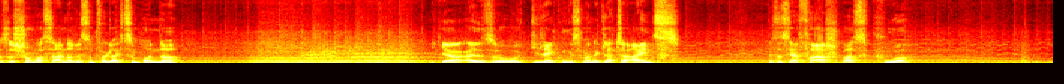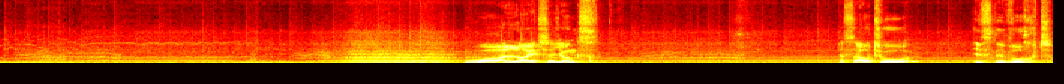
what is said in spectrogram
das ist schon was anderes im Vergleich zum Honda. Ja, also die Lenkung ist mal eine glatte 1. Das ist ja Fahrspaß pur. Boah, Leute, Jungs. Das Auto ist eine Wucht.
